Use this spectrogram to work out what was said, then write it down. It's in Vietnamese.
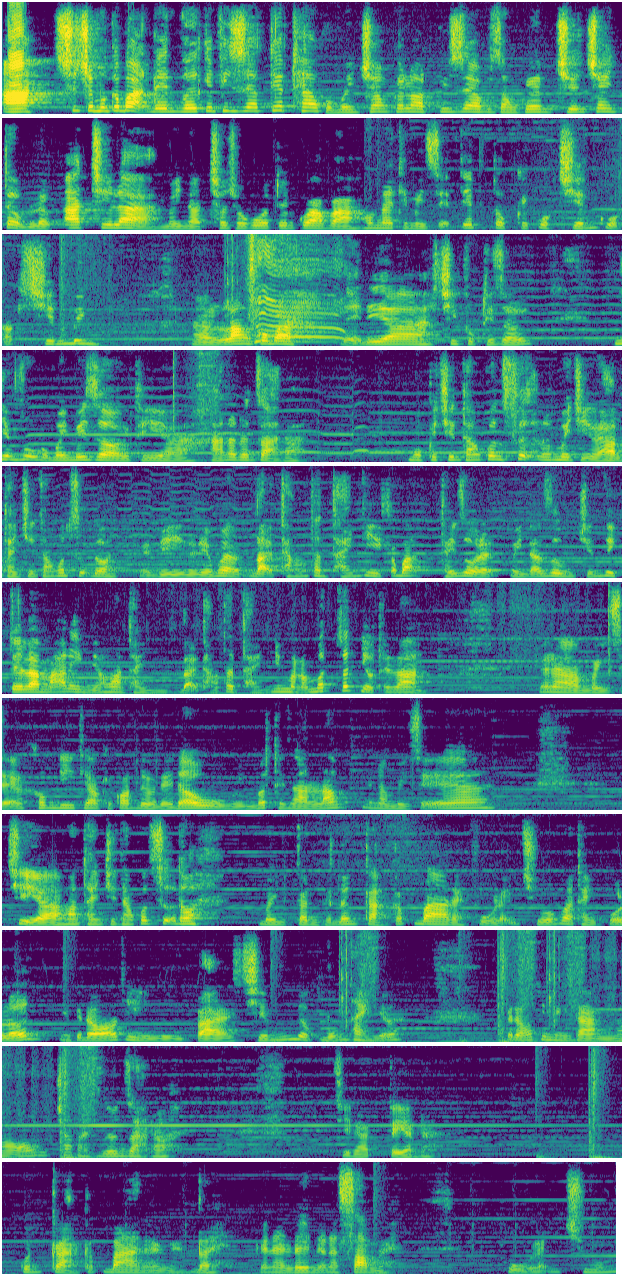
À, xin chào mừng các bạn đến với cái video tiếp theo của mình trong cái loạt video về dòng game Chiến tranh tổng lực Attila. Mình là Chochogo Tuyên Quang và hôm nay thì mình sẽ tiếp tục cái cuộc chiến của các chiến binh à, uh, Lankoba để đi uh, chinh phục thế giới. Nhiệm vụ của mình bây giờ thì uh, khá là đơn giản thôi. Một cái chiến thắng quân sự mình chỉ là hoàn thành chiến thắng quân sự thôi. Bởi vì nếu mà đại thắng thần thánh thì các bạn thấy rồi đấy, mình đã dùng chiến dịch Tây La Mã để hoàn thành đại thắng thần thánh nhưng mà nó mất rất nhiều thời gian nên là mình sẽ không đi theo cái con đường đấy đâu mình mất thời gian lắm. Nên là mình sẽ chỉ à, hoàn thành chiến thắng quân sự thôi. Mình cần phải nâng cảng cấp 3 để phủ lãnh chúa và thành phố lớn. Nhưng cái đó thì mình và chiếm được bốn thành nữa. Cái đó thì mình làm nó chắc là đơn giản thôi. Chỉ là tiền quân cảng cấp 3 này đây cái này lên nữa là xong này. Phủ lãnh chúa.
